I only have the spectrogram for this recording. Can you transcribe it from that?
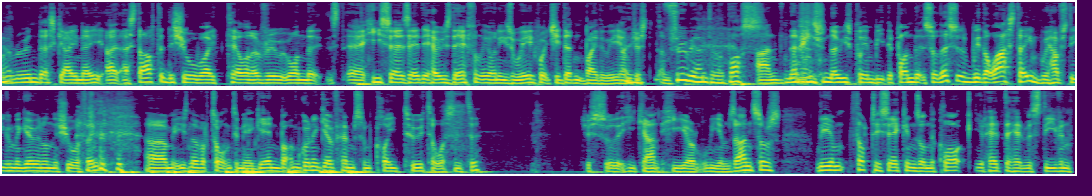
I've ruined this guy now. I, I, started the show by telling everyone that uh, he says Eddie Howe's definitely on his way, which he didn't, by the way. I'm just I'm, threw me under a bus. And now he's now he's playing beat the pundit. So this will be the last time we have Stephen McGowan on the show. I think um, he's never talking to me again. But I'm going to give him some Clyde two to listen to just so that he can't hear Liam's answers. Liam, 30 seconds on the clock. You're head to head with Stephen,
